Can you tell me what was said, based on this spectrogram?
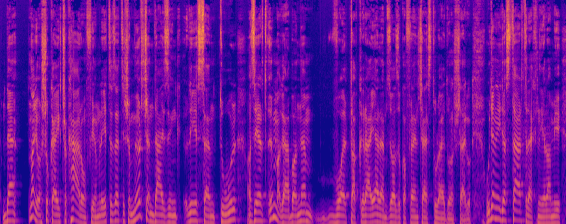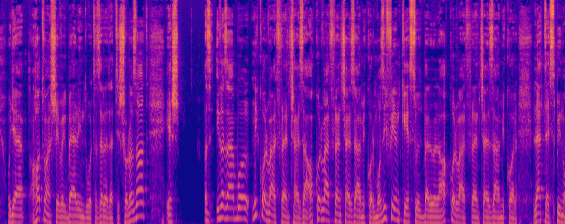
de nagyon sokáig csak három film létezett, és a merchandising részen túl azért önmagában nem voltak rá jellemző azok a franchise tulajdonságok. Ugyanígy a Star Treknél, ami ugye a 60-as években elindult az eredeti sorozat, és az igazából mikor vált franchise-á? Akkor vált franchise amikor mozifilm készült belőle, akkor vált franchise amikor lett egy spin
